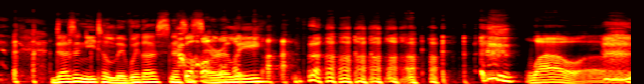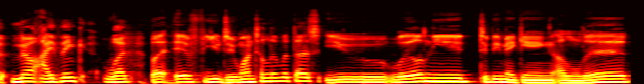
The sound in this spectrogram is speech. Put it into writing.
Doesn't need to live with us oh necessarily. Wow. no, I think what But if you do want to live with us, you will need to be making a little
